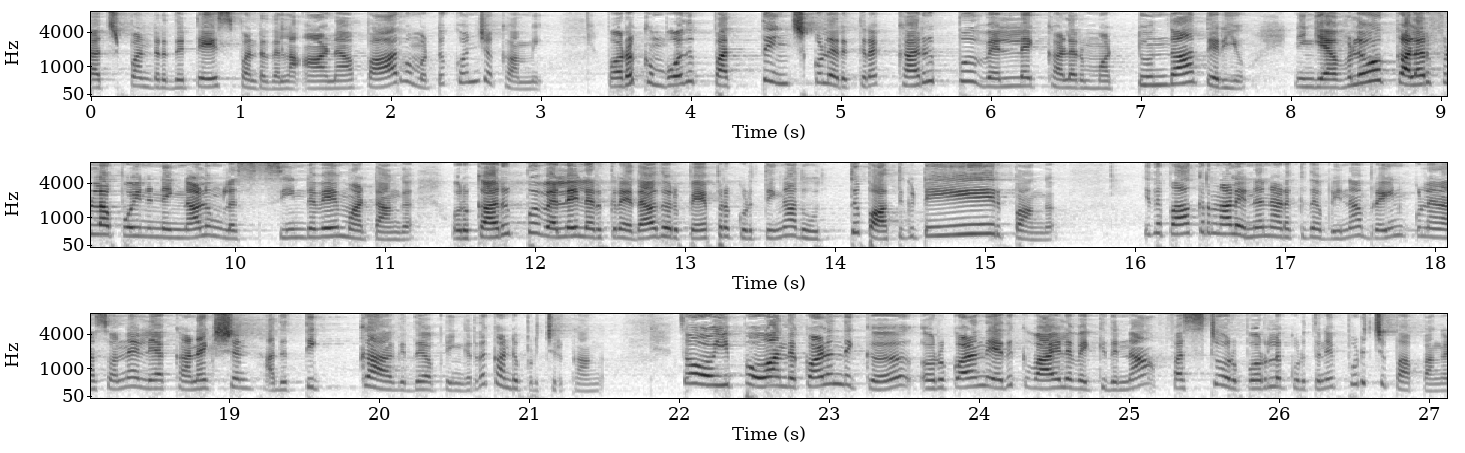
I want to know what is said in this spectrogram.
டச் பண்ணுறது டேஸ்ட் பண்ணுறதெல்லாம் ஆனால் பார்வை மட்டும் கொஞ்சம் கம்மி. பிறக்கும்போது பத்து இன்ச்சுக்குள்ளே இருக்கிற கருப்பு வெள்ளை கலர் மட்டும்தான் தெரியும். நீங்கள் எவ்வளோ கலர்ஃபுல்லாக போய் நின்னீங்கனாலும் உங்களை சீண்டவே மாட்டாங்க. ஒரு கருப்பு வெள்ளையில இருக்கிற ஏதாவது ஒரு பேப்பரை கொடுத்தீங்கன்னா அது உத்து பார்த்துக்கிட்டே இருப்பாங்க. இதை பார்க்குறனால என்ன நடக்குது அப்படின்னா பிரெயினுக்குள்ள நான் சொன்னேன் இல்லையா கனெக்ஷன் அது திக் ஆகுது அப்படிங்கிறத கண்டுபிடிச்சிருக்காங்க. ஸோ இப்போது அந்த குழந்தைக்கு ஒரு குழந்தை எதுக்கு வாயில் வைக்குதுன்னா ஃபஸ்ட்டு ஒரு பொருளை கொடுத்தோன்னே பிடிச்சி பார்ப்பாங்க.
